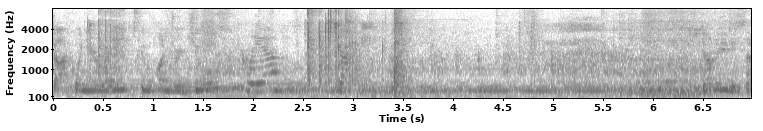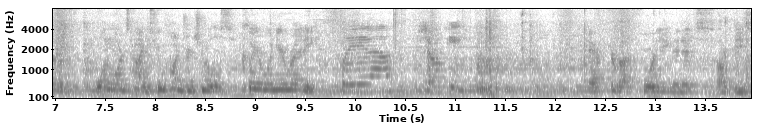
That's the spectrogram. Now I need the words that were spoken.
Shock when you're ready, 200 joules. Clear. Shocking. 40 minutes of these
